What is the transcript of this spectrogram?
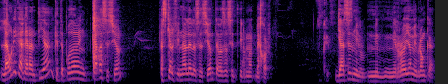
la única garantía que te puedo dar en cada sesión es que al final de la sesión te vas a sentir mejor. Ya ese es mi, mi, rollo, mi bronca.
